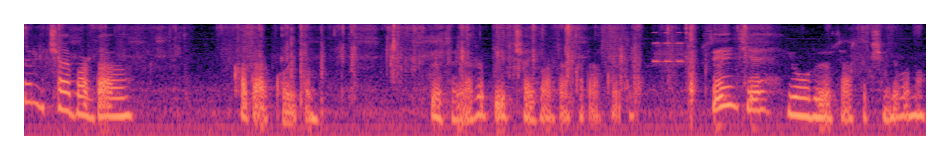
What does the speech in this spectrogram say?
Ben bir çay bardağı kadar koydum. Göz ayarı bir çay bardağı kadar koydum. Güzelce yoğuruyoruz artık şimdi bunu.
